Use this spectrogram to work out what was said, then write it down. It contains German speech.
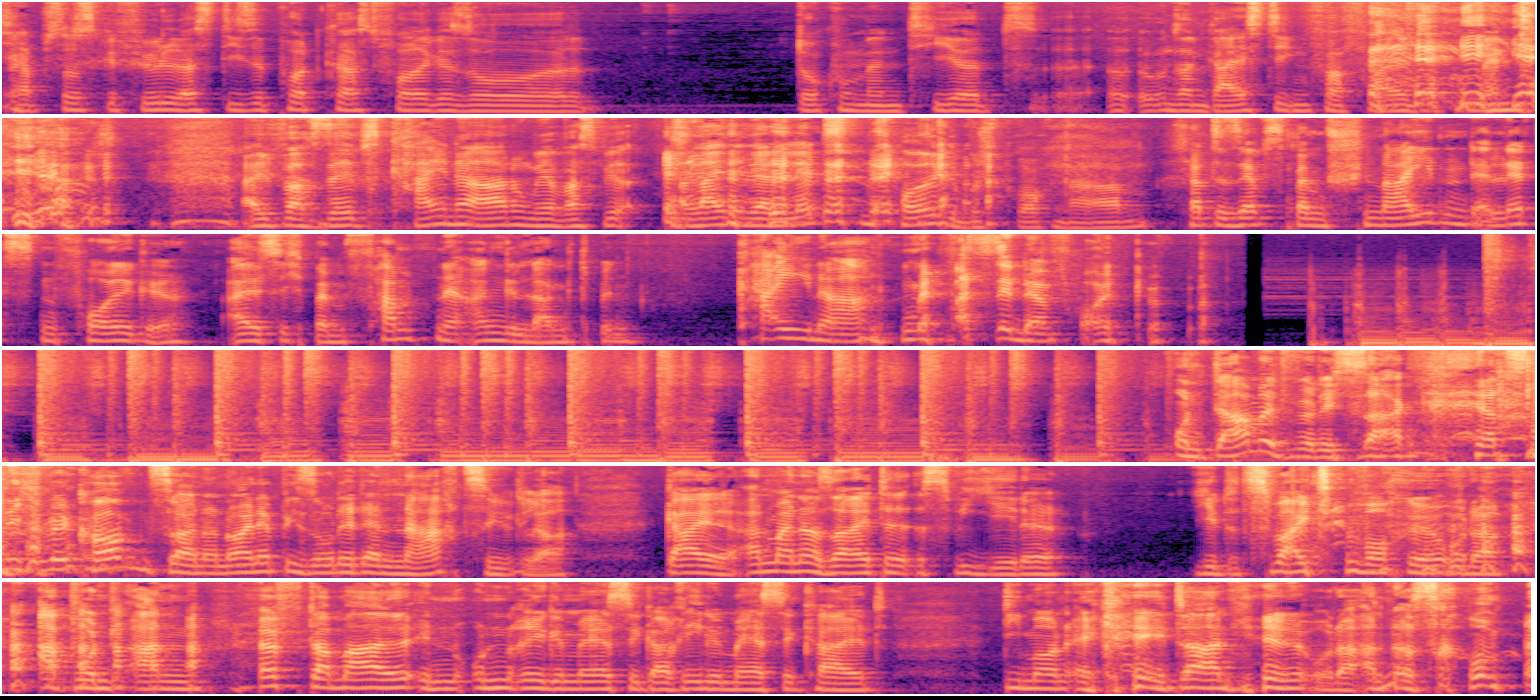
Ich habe so das Gefühl, dass diese Podcast-Folge so dokumentiert, äh, unseren geistigen Verfall dokumentiert. Einfach selbst keine Ahnung mehr, was wir allein in der letzten Folge besprochen haben. Ich hatte selbst beim Schneiden der letzten Folge, als ich beim Thumbnail angelangt bin, keine Ahnung mehr, was in der Folge war. Und damit würde ich sagen, herzlich willkommen zu einer neuen Episode der Nachzügler. Geil. An meiner Seite ist wie jede, jede zweite Woche oder ab und an öfter mal in unregelmäßiger Regelmäßigkeit Dimon aka Daniel oder andersrum.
